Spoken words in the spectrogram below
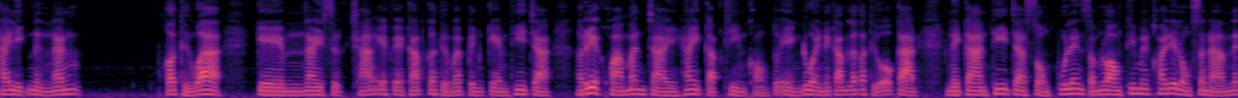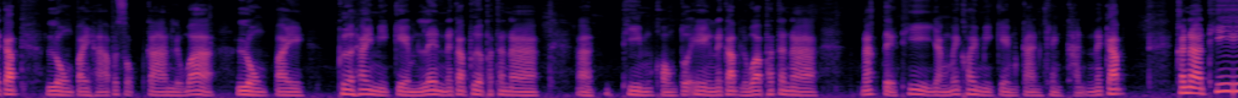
ไทยลีกหนึ่งนั้น ก็ถือว่าเกมในศึกช้าง FA ครับก็ถือว่าเป็นเกมที่จะเรียกความมั่นใจให้กับทีมของตัวเองด้วยนะครับ แล้วก็ถือโอกาสในการที่จะส่งผู้เล่นสำรองที่ไม่ค่อยได้ลงสนามนะครับ ลงไปหาประสบการณ์ หรือว่าลงไป เพื่อให้มีเกมเล่นนะครับเพื่อพัฒนาทีมของตัวเองนะครับหรือว่าพัฒนานักเตะที่ยังไม่ค่อยมีเกมการแข่งขันนะครับ ขณะที่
